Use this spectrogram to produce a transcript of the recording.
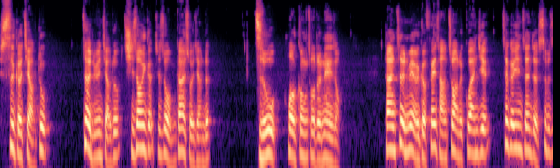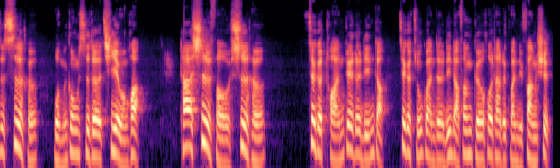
四个角度，这里面角度其中一个就是我们刚才所讲的职务或工作的内容。但这里面有一个非常重要的关键，这个应征者是不是适合我们公司的企业文化？他是否适合这个团队的领导、这个主管的领导风格或他的管理方式？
